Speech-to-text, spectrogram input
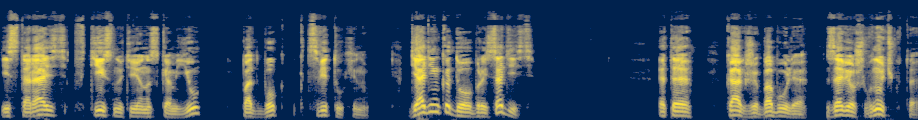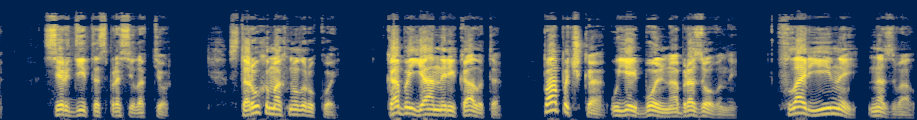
и стараясь втиснуть ее на скамью под бок к Цветухину. — Дяденька добрый, садись. — Это как же, бабуля, зовешь внучку-то? — сердито спросил актер. Старуха махнула рукой. — Кабы я нарекала-то, Папочка у ей больно образованный. Флориной назвал.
